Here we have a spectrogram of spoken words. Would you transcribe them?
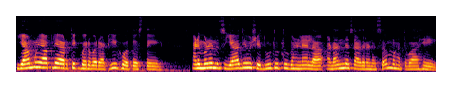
यामुळे आपली आर्थिक भरभराटही होत असते. आणि म्हणूनच या दिवशी दूध उतू घालण्याला अनन्यसाधारण असं महत्त्व आहे.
